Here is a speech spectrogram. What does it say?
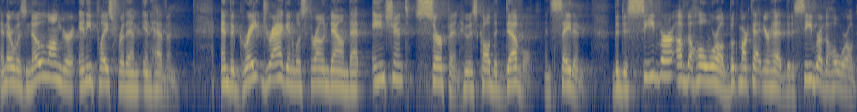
And there was no longer any place for them in heaven. And the great dragon was thrown down, that ancient serpent who is called the devil and Satan the deceiver of the whole world. Bookmark that in your head. The deceiver of the whole world.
